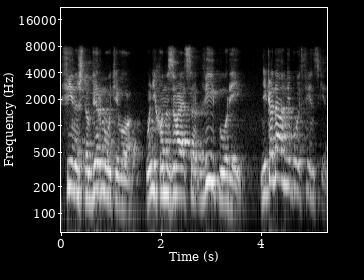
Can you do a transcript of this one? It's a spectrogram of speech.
финны, чтобы вернуть его. У них он называется Випури. Никогда он не будет финским.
